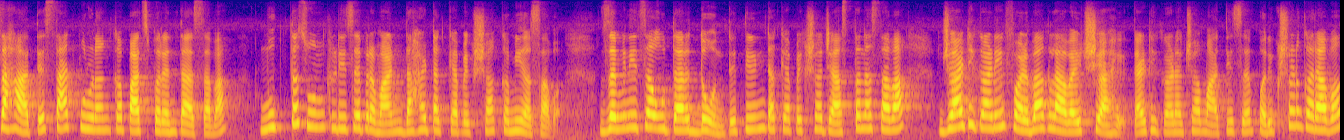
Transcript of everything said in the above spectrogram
सहा ते सात पूर्णांक पाच पर्यंत असावा. मुक्त चुनखडीचे प्रमाण दहा टक्क्यापेक्षा कमी असावं. जमिनीचा उतार दोन ते तीन टक्क्यापेक्षा जास्त नसावा. ज्या ठिकाणी फळबाग लावायची आहे त्या ठिकाणाच्या मातीचं परीक्षण करावं.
